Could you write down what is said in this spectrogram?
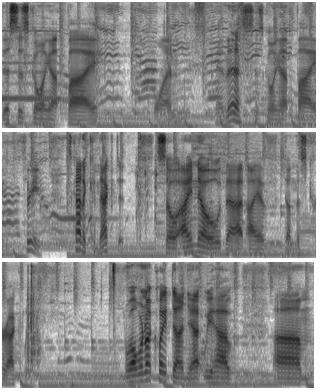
This is going up by one, and this is going up by three. It's kind of connected. So I know that I have done this correctly. Well, we're not quite done yet. We have um,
